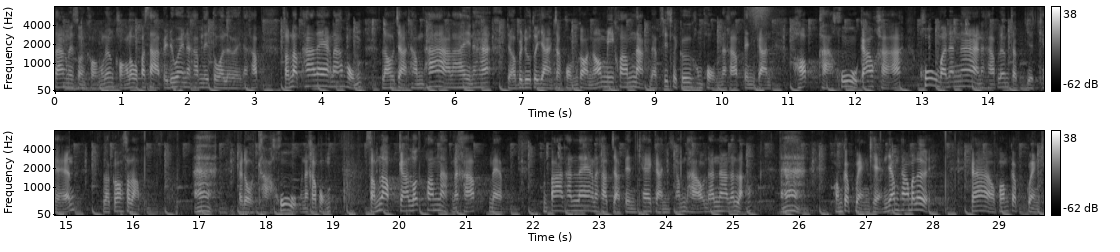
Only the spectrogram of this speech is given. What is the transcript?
สร้างในส่วนของเรื่องของระบบประสาทไปด้วยนะครับในตัวเลยนะครับสำหรับท่าแรกนะครับผมเราจะทำท่าอะไรนะฮะเดี๋ยวไปดูตัวอย่างจากผมก่อนเนาะมีความหนักแบบที่สุดคือของผมนะครับเป็นการฮอปขาคู่ก้าวขา คู่มาด้านหน้านะครับเริ่มจากเหยียดแขน แล้วก็สลับ อ่ากระโดดขาคู่นะครับผมสำหรับการลดความหนักนะครับแบบคุณป้าท่านแรกนะครับ จะเป็นแค่การย่ำเท้าด้านหน้าด้านหลังอ่าพร้อมกับแกว่งแขนย่ำเท้ามาเลยก้าวพร้อมกับแกว่งแข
